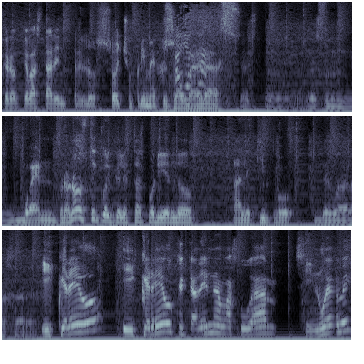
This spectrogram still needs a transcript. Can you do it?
creo que va a estar entre los ocho primeros. De todas maneras, este, es un buen pronóstico el que le estás poniendo al equipo de Guadalajara. Y creo, y creo que Cadena va a jugar sin nueve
